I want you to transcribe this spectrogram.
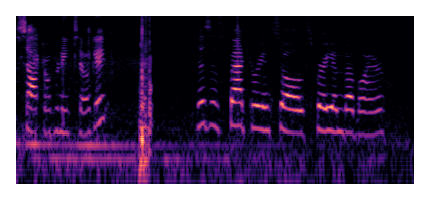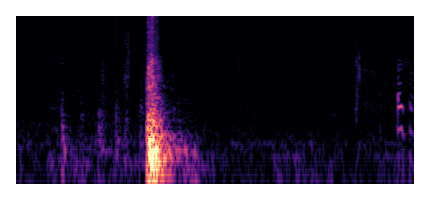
Soft opening tailgate. This is factory installed spray in bed liner. There's your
